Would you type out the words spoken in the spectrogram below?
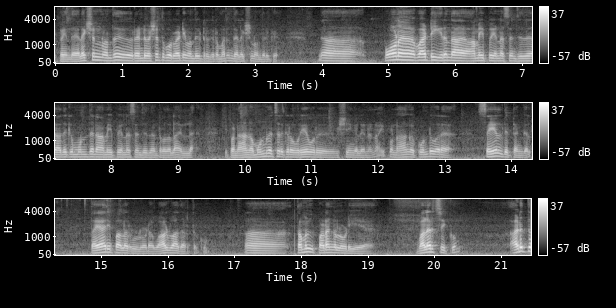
இப்போ இந்த எலெக்ஷன் வந்து ரெண்டு வருஷத்துக்கு ஒரு வாட்டி வந்துகிட்டு இருக்கிற மாதிரி இந்த எலெக்ஷன் வந்திருக்கு. போன வாட்டி இருந்த அமைப்பு என்ன செஞ்சது அதுக்கு முந்தின அமைப்பு என்ன செஞ்சதுன்றதெல்லாம் இல்லை. இப்போ நாங்கள் முன் வச்சிருக்கிற ஒரே ஒரு விஷயங்கள் என்னென்னா இப்போ நாங்கள் கொண்டு வர செயல் திட்டங்கள் தயாரிப்பாளர்களோட வாழ்வாதாரத்திற்கும் தமிழ் படங்களுடைய வளர்ச்சிக்கும் அடுத்த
